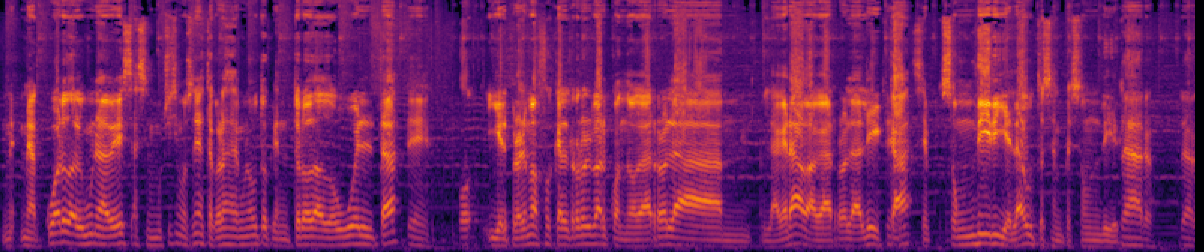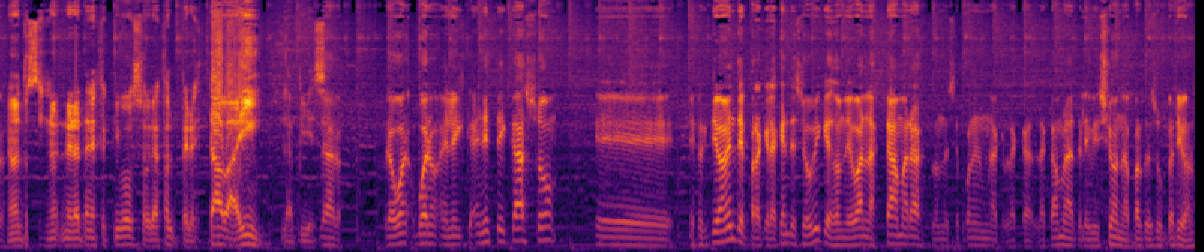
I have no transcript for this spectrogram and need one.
me, acuerdo alguna vez, hace muchísimos años, ¿te acuerdas de algún auto que entró dado vuelta? Y el problema fue que el rollbar cuando agarró la, la grava, agarró la lica, se empezó a hundir y el auto se empezó a hundir. Claro, claro. Entonces no, era tan efectivo sobre asfalto, pero estaba ahí la pieza. Claro. Pero bueno, bueno en, en este caso, eh, efectivamente, para que la gente se ubique, es donde van las cámaras, donde se ponen la, cámara de televisión, la parte superior.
